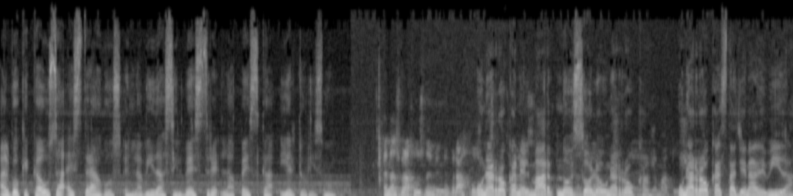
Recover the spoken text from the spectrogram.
algo que causa estragos en la vida silvestre, la pesca y el turismo. Una roca en el mar no es solo una roca. Una roca está llena de vida,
